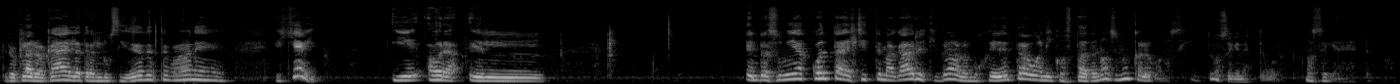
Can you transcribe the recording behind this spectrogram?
pero claro, acá la translucidez de este weón es, es heavy. Y ahora, el... En resumidas cuentas, el chiste macabro es que, claro, la mujer entra weón, y constata, no, si nunca lo conocí. No sé quién es este weón. No sé quién es este weón.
